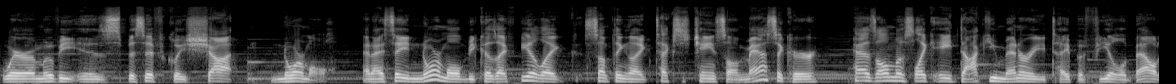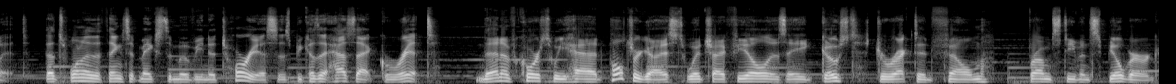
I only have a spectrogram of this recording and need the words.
where a movie is specifically shot normal. And I say normal because I feel like something like Texas Chainsaw Massacre has almost like a documentary type of feel about it. That's one of the things that makes the movie notorious is because it has that grit. Then of course we had Poltergeist, which I feel is a ghost directed film from Steven Spielberg.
